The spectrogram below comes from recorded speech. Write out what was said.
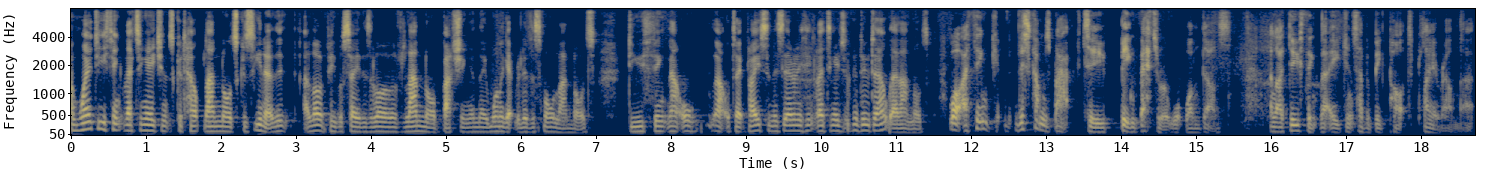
And where do you think letting agents could help landlords? Because you know, the, a lot of people say there's a lot of landlord bashing, and they want to get rid of the small landlords. Do you think that will that will take place? And is there anything letting agents can do to help their landlords? Well, I think this comes back to being better at what one does. And I do think that agents have a big part to play around that.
